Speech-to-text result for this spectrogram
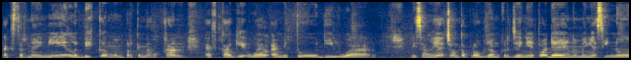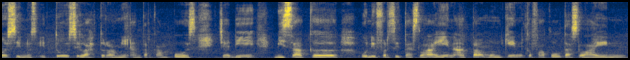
eksterna ini lebih ke memperkenalkan FKG ULM itu di luar. Misalnya contoh program kerjanya itu ada yang namanya sinus. Sinus itu silaturahmi antar kampus. Jadi bisa ke universitas lain atau mungkin ke fakultas lain.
